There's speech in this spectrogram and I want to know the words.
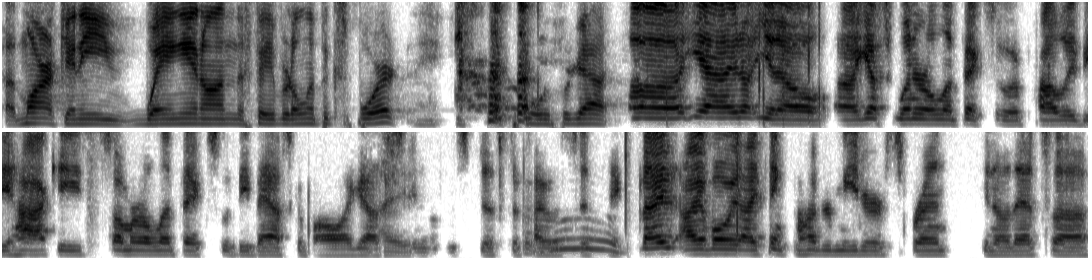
Uh, Mark, any weighing in on the favorite Olympic sport we forgot. Uh, yeah, I don't. You know, I guess Winter Olympics it would probably be hockey. Summer Olympics would be basketball. I guess. Right. You know, just, just if I was to Ooh. pick. But I, I've always. I think the hundred meter sprint. You know, that's a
